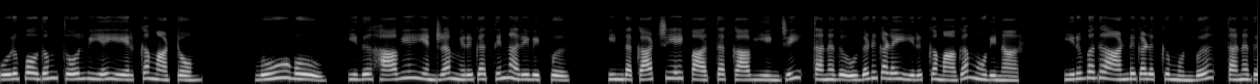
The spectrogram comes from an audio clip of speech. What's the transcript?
ஒருபோதும் தோல்வியை ஏற்க மாட்டோம். ஊ ஊ இது ஹாவ்யே என்ற மிருகத்தின் அறிவிப்பு. இந்த காட்சியை பார்த்த காவ்யேஞ்சி தனது உதடுகளை இறுக்கமாக மூடினார். இருபது ஆண்டுகளுக்கு முன்பு தனது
